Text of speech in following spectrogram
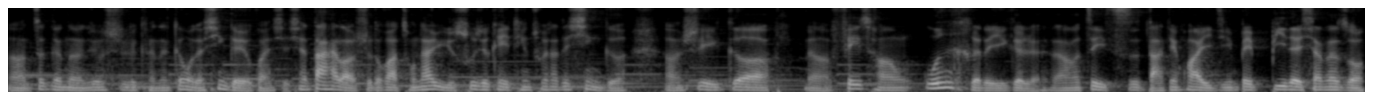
啊，这个呢就是可能跟我的性格有关系。像大海老师的话，从他语速就可以听出他的性格，啊，是一个呃非常温和的一个人。然后这一次打电话已经被逼得像那种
